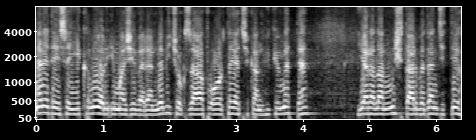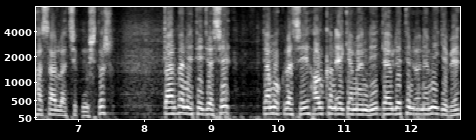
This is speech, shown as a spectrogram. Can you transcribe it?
neredeyse yıkılıyor imajı veren ve birçok zaafı ortaya çıkan hükümet de yaralanmış darbeden ciddi hasarla çıkmıştır. Darbe neticesi demokrasi, halkın egemenliği, devletin önemi gibi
